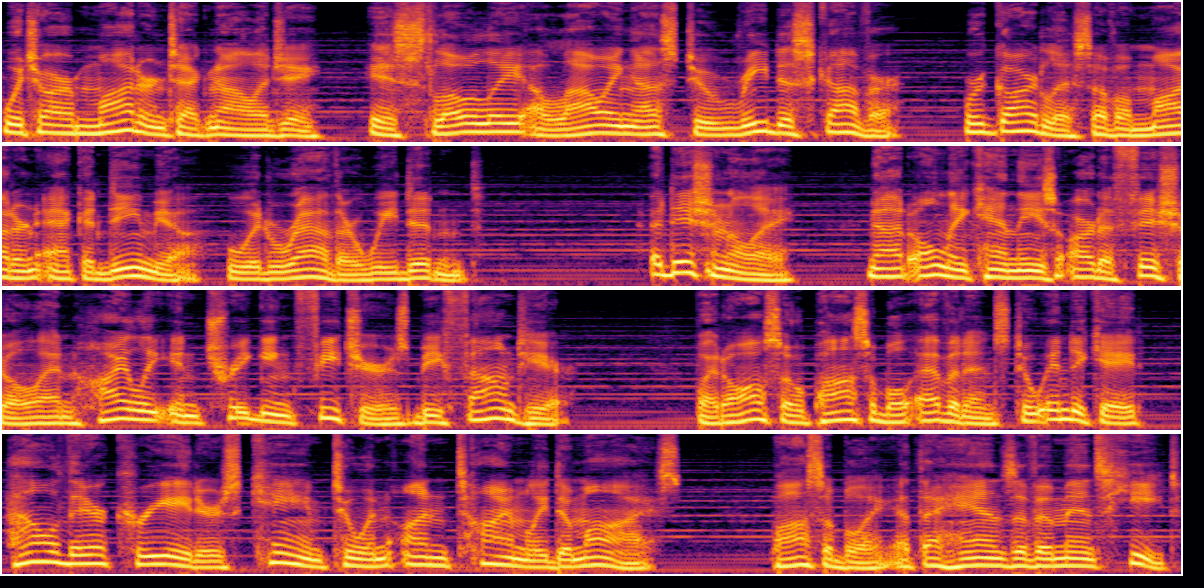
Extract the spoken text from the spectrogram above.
which our modern technology is slowly allowing us to rediscover, regardless of a modern academia who would rather we didn't. Additionally, not only can these artificial and highly intriguing features be found here, but also possible evidence to indicate how their creators came to an untimely demise, possibly at the hands of immense heat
